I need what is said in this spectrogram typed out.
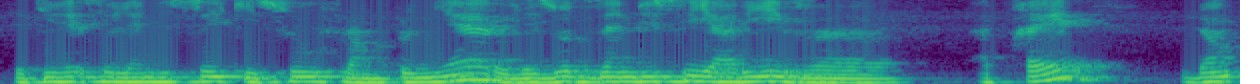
c'est l'industrie qui souffre en première les autres industries arrivent après. Donc,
